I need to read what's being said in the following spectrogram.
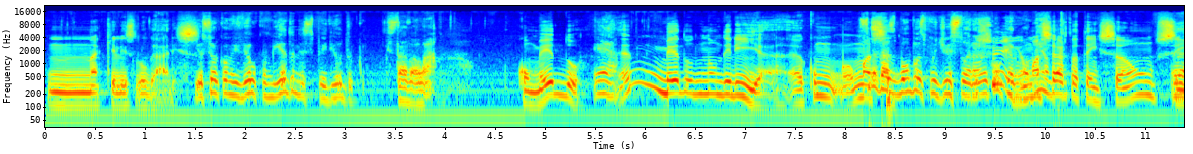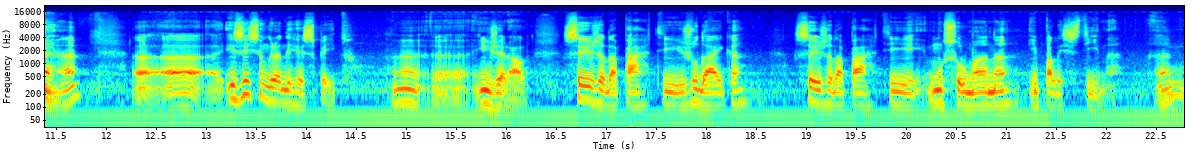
naqueles lugares. E o senhor conviveu com medo nesse período que estava lá? Com medo? É. medo não diria. É com uma As bombas podiam estourar sim, a qualquer momento. uma certa tensão, sim. É. Né? Uh, uh, existe um grande respeito, uh, em geral, seja da parte judaica, seja da parte muçulmana e palestina. Né?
